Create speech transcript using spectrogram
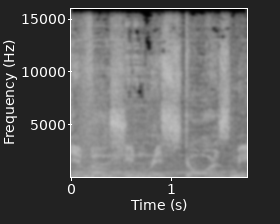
Devotion restores me.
